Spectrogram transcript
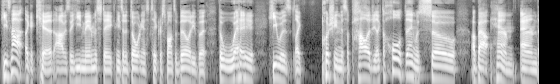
he's not like a kid. Obviously, he made a mistake and he's an adult and he has to take responsibility. But the way he was like pushing this apology, like the whole thing was so about him. And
